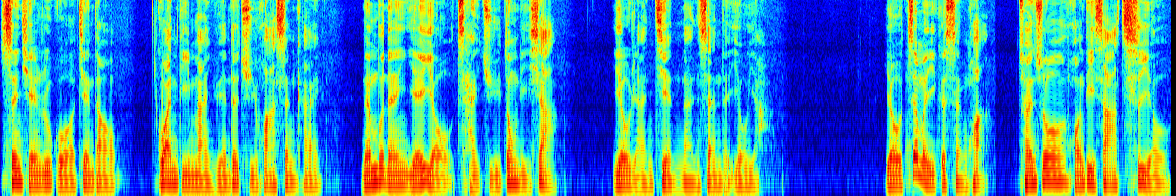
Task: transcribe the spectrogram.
生前如果见到官邸满园的菊花盛开，能不能也有采菊东篱下，悠然见南山的优雅？有这么一个神话，传说黄帝沙蚩尤，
